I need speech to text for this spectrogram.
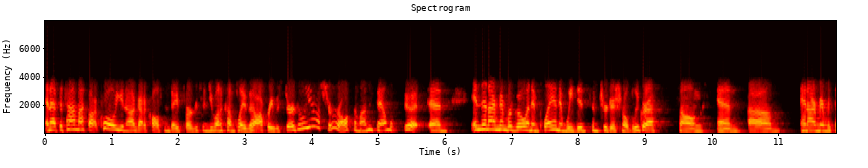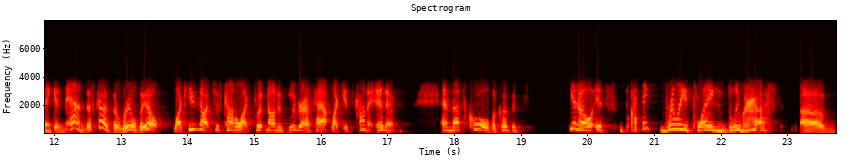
and at the time I thought, cool, you know, I got a call from Dave Ferguson. You want to come play the Opry with Sturgill? Yeah, sure, awesome. I'm in town. Let's do it. And and then I remember going and playing, and we did some traditional bluegrass songs. And um, and I remember thinking, man, this guy's the real deal. Like he's not just kind of like putting on his bluegrass hat, like it's kind of in him. And that's cool because it's, you know, it's, I think really playing bluegrass um,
